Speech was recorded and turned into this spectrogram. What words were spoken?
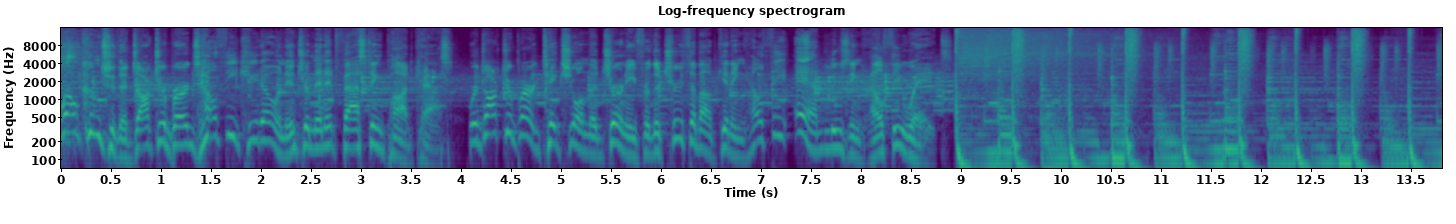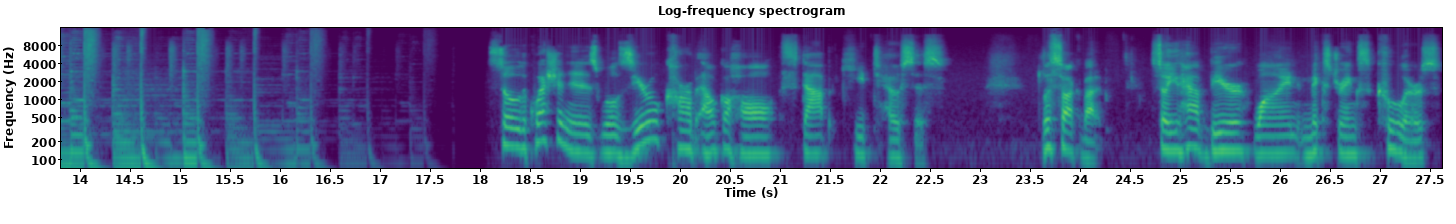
Welcome to the Dr. Berg's Healthy Keto and Intermittent Fasting Podcast, where Dr. Berg takes you on the journey for the truth about getting healthy and losing healthy weight. So the question is Will zero carb alcohol stop ketosis? Let's talk about it. So you have beer, wine, mixed drinks, coolers.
